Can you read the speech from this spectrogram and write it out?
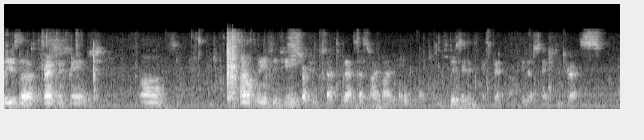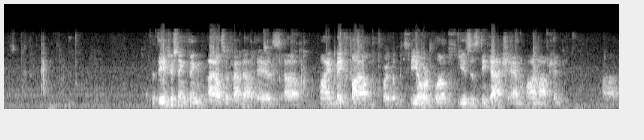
we use the branch exchange. Uh, simultaneously change instruction set to that specified by the least significant bit of the destination address. But the interesting thing I also found out is uh, my make file for the B overflow uses the dash M ARM option. Um,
